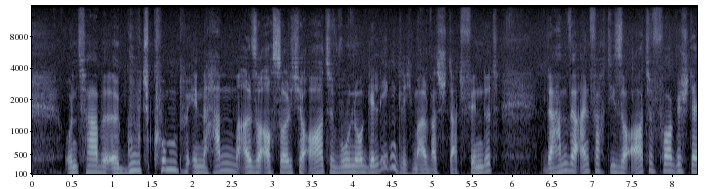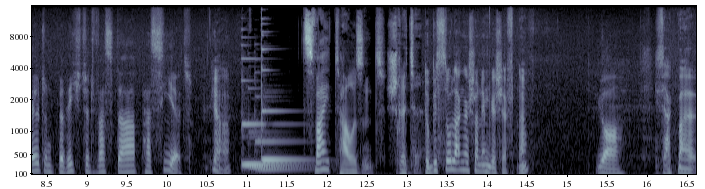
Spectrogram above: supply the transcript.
und habe äh, Gut Kump in Hamm, also auch solche Orte, wo nur gelegentlich mal was stattfindet. Da haben wir einfach diese Orte vorgestellt und berichtet, was da passiert. Ja. 2000 Schritte. Du bist so lange schon im Geschäft, ne? Ja, Ich sag mal,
